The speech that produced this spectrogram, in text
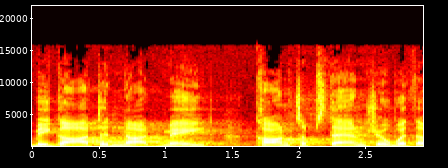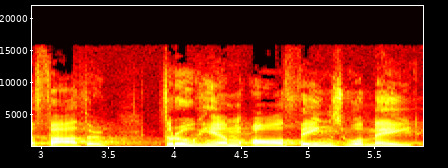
begotten, not made consubstantial with the Father. Through him all things were made.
